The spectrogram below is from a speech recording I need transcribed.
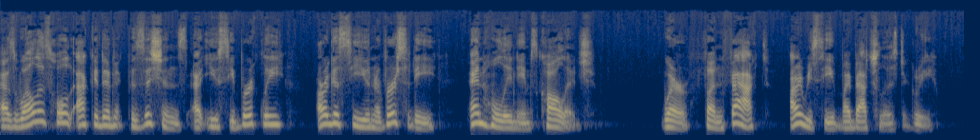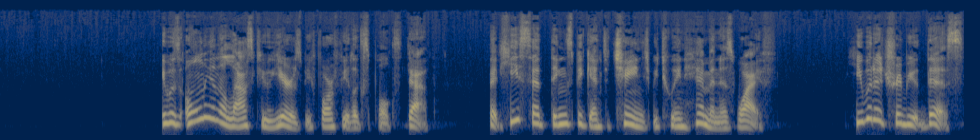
as well as hold academic positions at UC Berkeley, Argosy University, and Holy Names College where, fun fact, I received my bachelor's degree. It was only in the last few years before Felix Polk's death that he said things began to change between him and his wife. He would attribute this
